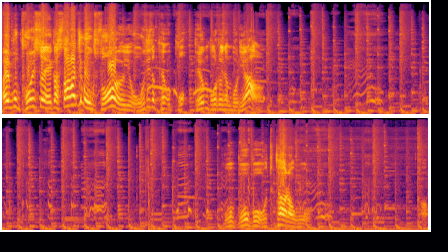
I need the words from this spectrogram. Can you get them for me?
아니 뭐 벌써 애가 싸가지가 없어. 이거 어디서 배워, 버, 배운 버르장머리야? 뭐 뭐 뭐 어떻게 하라고? 어.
